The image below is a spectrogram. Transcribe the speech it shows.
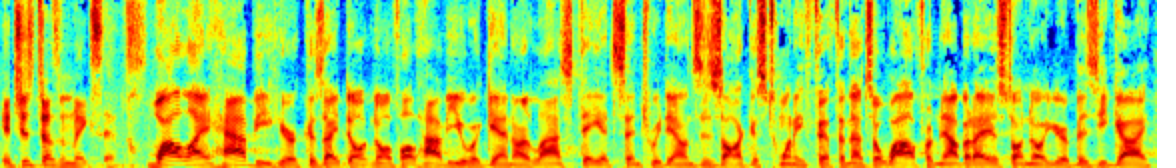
it just doesn't make sense. While I have you here, because I don't know if I'll have you again, our last day at Century Downs is August 25th, and that's a while from now, but I just don't know. You're a busy guy.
